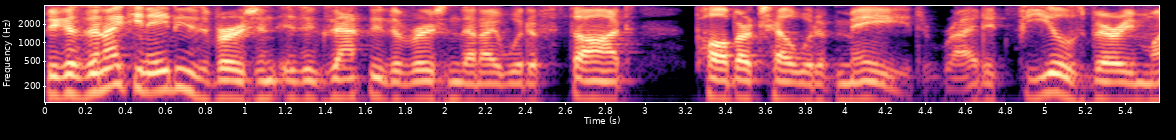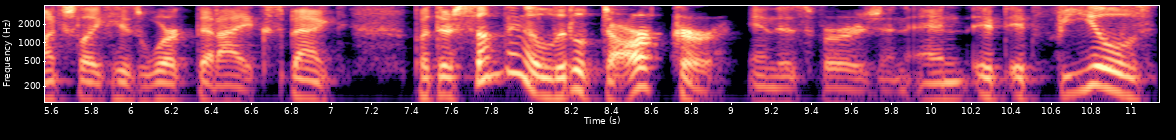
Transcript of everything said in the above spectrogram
because the 1980s version is exactly the version that I would have thought Paul Bartel would have made, right? It feels very much like his work that I expect, but there's something a little darker in this version, and it, it feels,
